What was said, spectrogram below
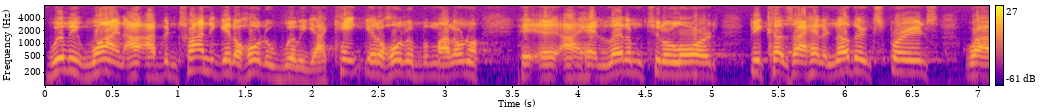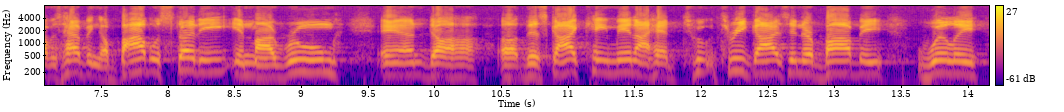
Willie Wine, I, have been trying to get a hold of Willie. I can't get a hold of him. I don't know. I had led him to the Lord because I had another experience where I was having a Bible study in my room, and uh, uh, this guy came in. I had two, three guys in there Bobby, Willie,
